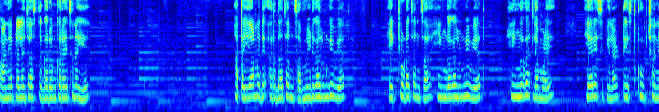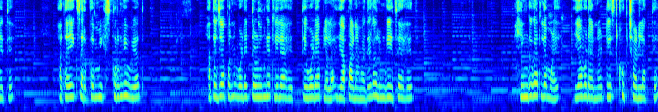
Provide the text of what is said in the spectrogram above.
पाणी आपल्याला जास्त गरम करायचं नाही आहे आता यामध्ये अर्धा चमचा मीठ घालून घेऊयात. एक छोटा चमचा हिंग घालून घेऊयात. हिंग घातल्यामुळे या रेसिपीला टेस्ट खूप छान येते. आता एकसारखं मिक्स करून घेऊयात. आता जे आपण वडे तळून घेतलेले आहेत ते वडे आपल्याला या पाण्यामध्ये घालून घ्यायचे आहेत. हिंग घातल्यामुळे या वड्यांना टेस्ट खूप छान लागते.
